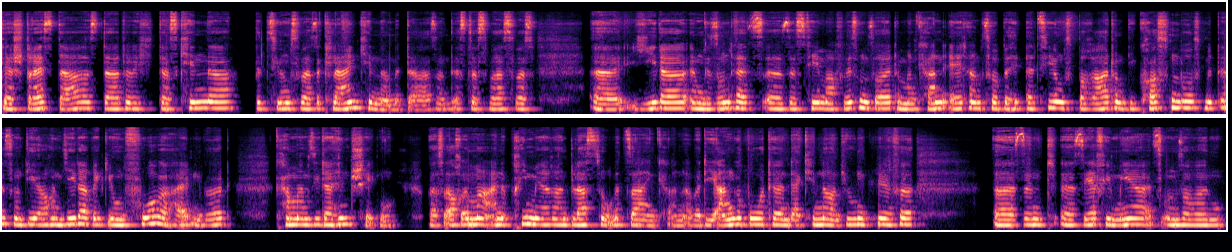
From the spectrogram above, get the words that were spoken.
der Stress da ist, dadurch, dass Kinder beziehungsweise Kleinkinder mit da sind, ist das was, was äh, jeder im Gesundheitssystem auch wissen sollte. Man kann Eltern zur Be Erziehungsberatung, die kostenlos mit ist und die auch in jeder Region vorgehalten wird, kann man sie dahin schicken, was auch immer eine primäre Entlastung mit sein kann. Aber die Angebote in der Kinder- und Jugendhilfe äh, sind äh, sehr viel mehr als unsere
